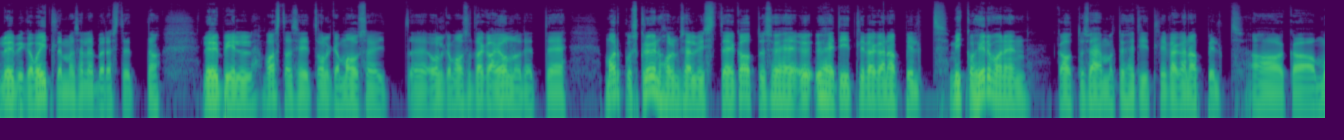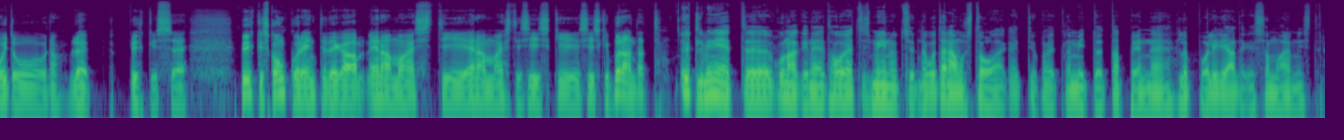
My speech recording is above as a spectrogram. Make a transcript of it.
lööbiga võitlema, sellepärast et noh, lööbil vastaseid, olgem ausaid, olgem ausad, väga ei olnud, et Markus Grönholm seal vist kaotas ühe, ühe tiitli väga napilt, Mikko Hirvonen kaotas vähemalt ühe tiitli väga napilt, aga muidu noh, lööb pühkis, pühkis konkurentidega enamasti, enamasti siiski, siiski põrandat. ütleme nii, et äh, kunagi need hooajad siis meenutasid nagu tänavust hooaega, et juba ütleme, mitu etappi enne lõppu oli teada, kes on maailmameister.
